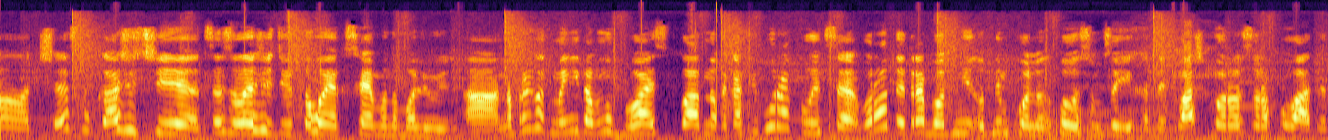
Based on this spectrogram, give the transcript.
А, чесно кажучи, це залежить від того, як схему намалюють. А, наприклад, мені там ну буває складна така фігура, коли це ворота, і треба одні, одним коле- колесом заїхати. Важко розрахувати.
